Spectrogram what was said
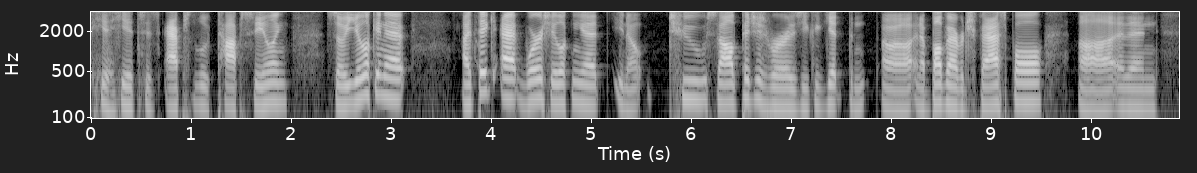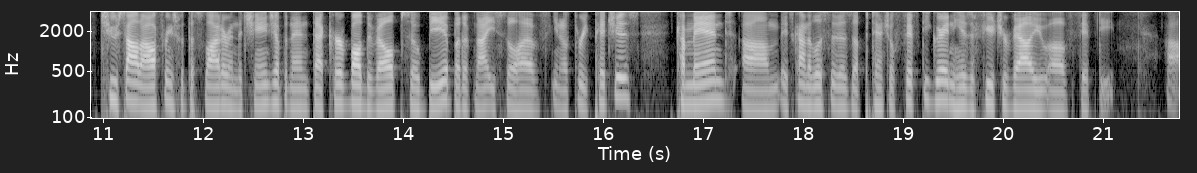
he hits his absolute top ceiling. So you're looking at, I think at worst you're looking at you know two solid pitches, whereas you could get the, uh, an above average fastball, uh, and then two solid offerings with the slider and the changeup, and then that curveball develops, so be it. But if not, you still have you know three pitches. Command, um, it's kind of listed as a potential 50 grade, and he has a future value of 50. Uh,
